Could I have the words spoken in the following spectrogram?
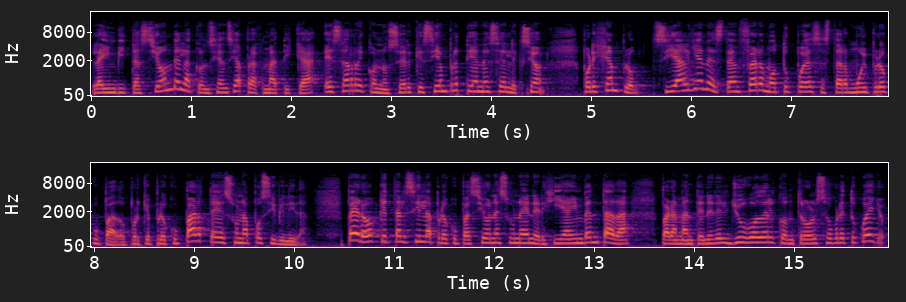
La invitación de la conciencia pragmática es a reconocer que siempre tienes elección. Por ejemplo, si alguien está enfermo, tú puedes estar muy preocupado porque preocuparte es una posibilidad. Pero, ¿qué tal si la preocupación es una energía inventada para mantener el yugo del control sobre tu cuello?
